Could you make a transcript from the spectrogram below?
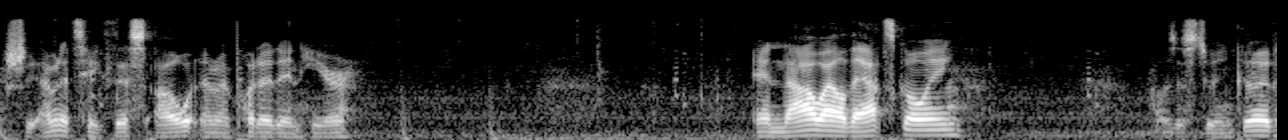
Actually, I'm going to take this out and I'm going to put it in here. And now while that's going, I was just doing good.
